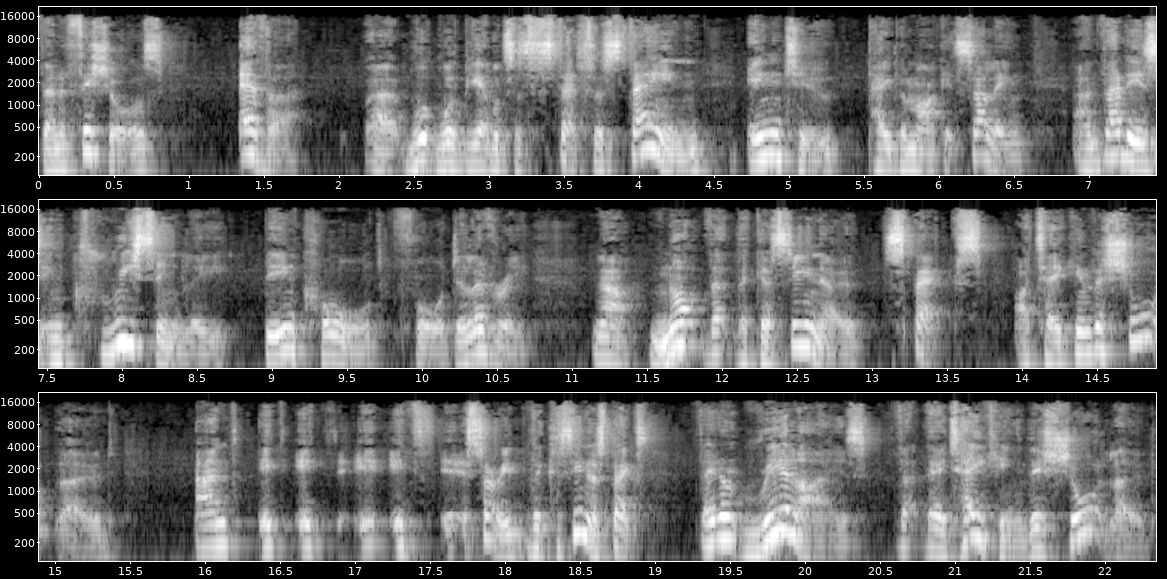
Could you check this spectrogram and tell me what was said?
than officials ever uh, will, will, be able to sustain into paper market selling. And that is increasingly being called for delivery. Now, not that the casino specs are taking the short load, and it, it, it, it's it, sorry, the casino specs they don't realise that they're taking this short load.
